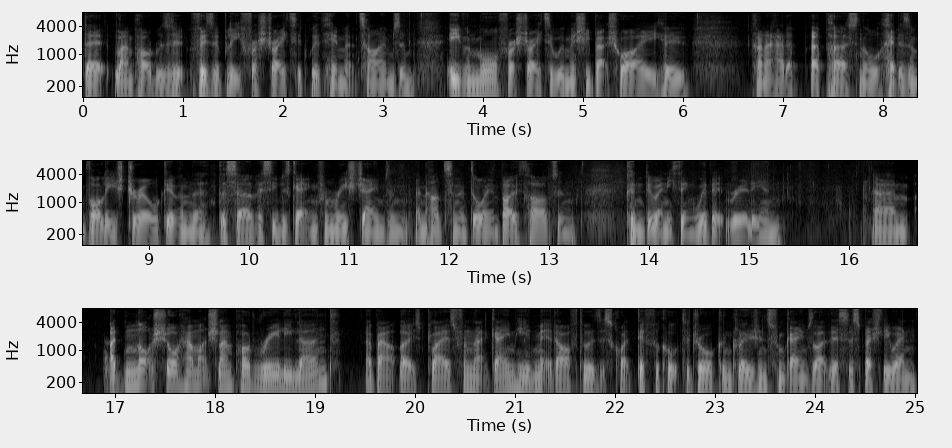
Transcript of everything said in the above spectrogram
that Lampard was visibly frustrated with him at times, and even more frustrated with Michy Batshuayi, who kind of had a, a, personal headers and volleys drill given the, the service he was getting from Reece James and, and Hudson Odoi in both halves and couldn't do anything with it really. And um, I'm not sure how much Lampard really learned about those players from that game. He admitted afterwards it's quite difficult to draw conclusions from games like this, especially when,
